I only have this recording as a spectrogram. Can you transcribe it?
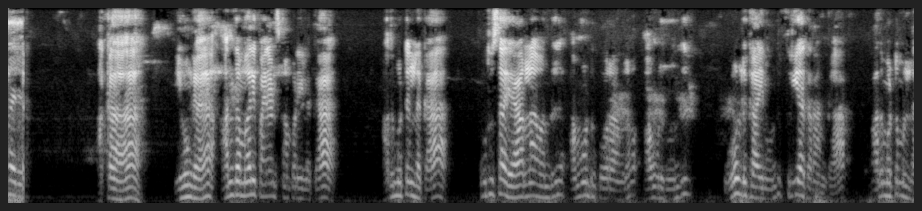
பாரு. அக்கா இவங்க அந்த மாதிரி ஃபைனான்ஸ் கம்பெனி இல்லக்கா அது மட்டும் இல்லக்கா புதுசா யாரெல்லாம் வந்து அமௌண்ட் போறாங்களோ அவங்களுக்கு வந்து கோல்டு காயின் வந்து ஃப்ரீயா தராங்கக்கா அது மட்டும் இல்ல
